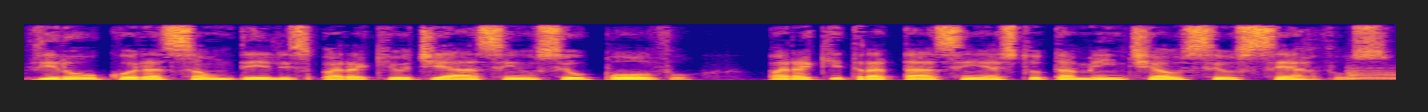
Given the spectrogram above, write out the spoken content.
Virou o coração deles para que odiassem o seu povo, para que tratassem astutamente aos seus servos.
